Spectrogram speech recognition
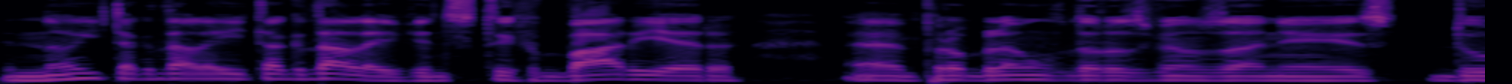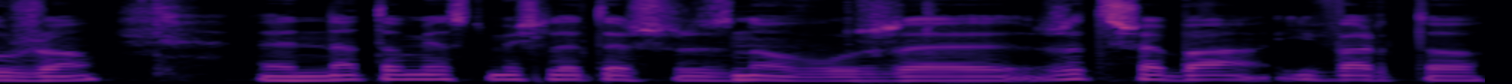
no i tak dalej, i tak dalej, więc tych barier, problemów do rozwiązania jest dużo. Natomiast myślę też znowu, że, że trzeba i warto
